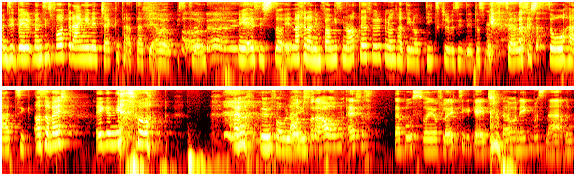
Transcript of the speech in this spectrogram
wenn sie, wenn sie es vor der Enge nicht gecheckt hätte, hätte ich auch etwas Oh gesagt. nein. Hey, es ist so, nachher habe ich im Fall mein Nattel vorgenommen und habe die Notiz geschrieben, dass ich dir das erzählen. Es ist so herzig. Also weißt du, irgendwie so, einfach ÖV Und live. vor allem einfach der Bus, der ja auf Leutzigen geht, ist der, den ich muss nehmen muss. Und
